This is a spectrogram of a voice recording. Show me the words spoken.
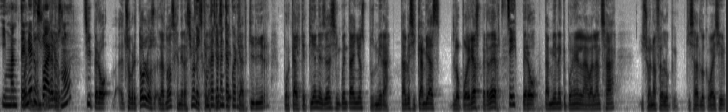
y, mantener usuarios, ¿no? Sí, pero eh, sobre todo los, las nuevas generaciones que las tienes que, adquirir, porque al que tienes de hace 50 años, pues mira, tal vez si cambias lo podrías perder. Sí. Pero también hay que poner en la balanza, y suena feo lo que quizás lo que voy a decir,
